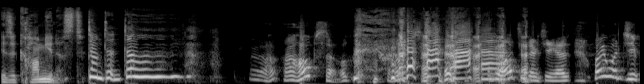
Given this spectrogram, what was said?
is a communist. Dun dun dun. Uh, I hope so. I hope so. Why would you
